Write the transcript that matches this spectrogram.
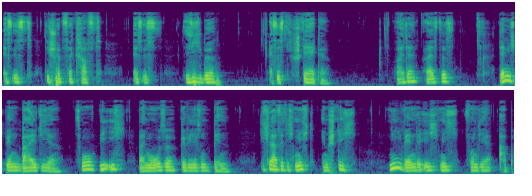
Es ist die Schöpferkraft, es ist Liebe, es ist Stärke. Weiter heißt es, denn ich bin bei dir, so wie ich bei Mose gewesen bin. Ich lasse dich nicht im Stich, nie wende ich mich von dir ab.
